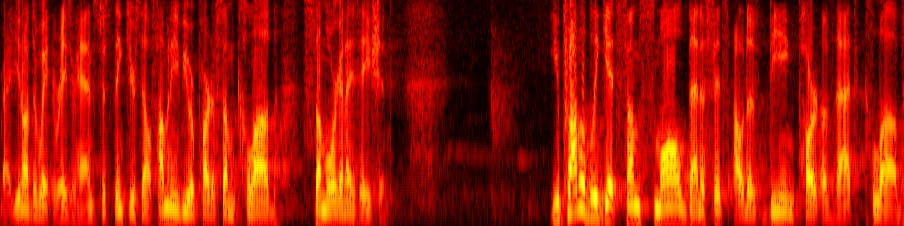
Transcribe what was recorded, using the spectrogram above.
Right? You don't have to wait, raise your hands. Just think to yourself how many of you are part of some club, some organization? You probably get some small benefits out of being part of that club.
